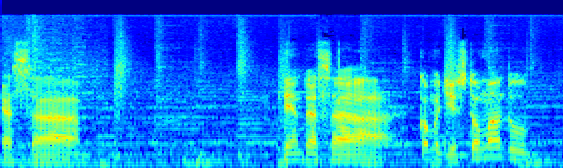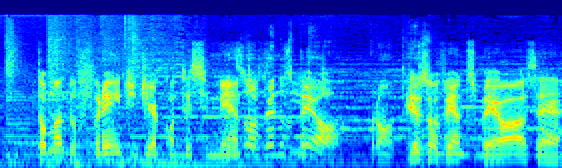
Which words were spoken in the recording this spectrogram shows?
essa tendo essa. Como eu disse, tomando, tomando frente de acontecimentos. Resolvendo os BO. Pronto. resolvendo os BOs é,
